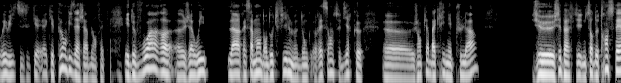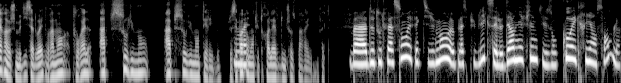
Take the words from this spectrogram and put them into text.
oui, oui, qui est, qui est peu envisageable en fait. Et de voir euh, Jaoui là récemment dans d'autres films, donc récents, se dire que euh, Jean-Pierre Bacry n'est plus là, Je, je sais pas, c'est une sorte de transfert. Je me dis, ça doit être vraiment pour elle absolument, absolument terrible. Je sais pas comment tu te relèves d'une chose pareille, en fait. Bah, de toute façon, effectivement, Place Publique, c'est le dernier film qu'ils ont coécrit ensemble.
